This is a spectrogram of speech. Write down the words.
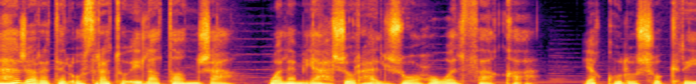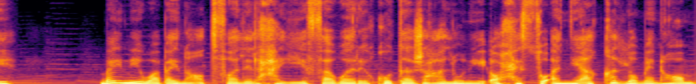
هاجرت الأسرة إلى طنجة ولم يهجرها الجوع والفاقة. يقول شكري بيني وبين أطفال الحي فوارق تجعلني أحس أني أقل منهم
